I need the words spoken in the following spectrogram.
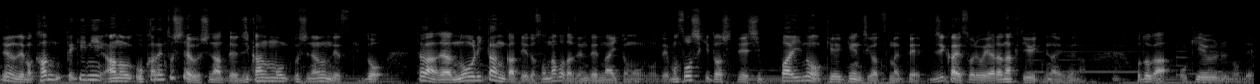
なので、まあ、完璧にあのお金としては失って時間も失うんですけど、ただ、じゃあノーリターンかっていうと、そんなことは全然ないと思うので、まあ、組織として失敗の経験値が詰めて、次回それをやらなくていいっていうふうなことが起きうるので、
